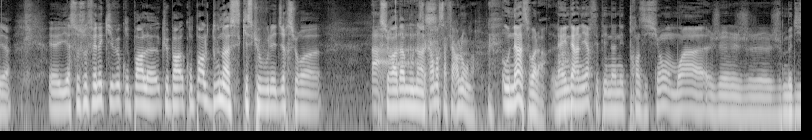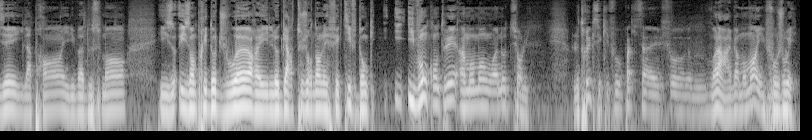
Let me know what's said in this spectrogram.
il y a Soso Fenech qui veut qu'on parle que par- qu'on parle d'Ounas. Qu'est-ce que vous voulez dire sur Ah, sur Adam Ounas Ça commence à faire long, là. Ounas, voilà. L'année dernière, c'était une année de transition. Moi, je, je, je me disais, il apprend, il y va doucement. Ils, ils ont pris d'autres joueurs et ils le gardent toujours dans l'effectif. Donc, ils, ils vont compter un moment ou un autre sur lui. Le truc, c'est qu'il faut pas qu'il faut, voilà, arrive un moment, il faut jouer.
